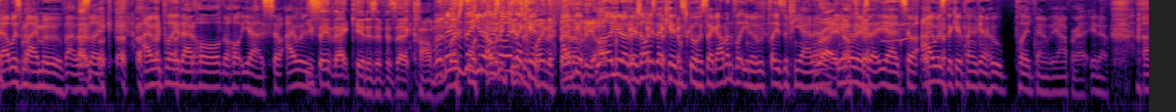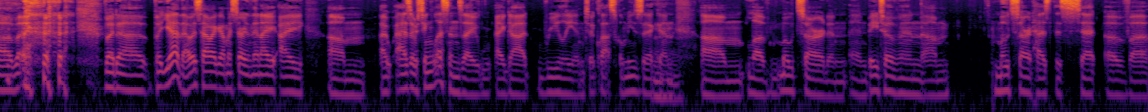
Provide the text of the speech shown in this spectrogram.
that was my move. I was like, I would play that whole, the whole, yeah. So I was. You say that kid as if it's that common. Well, there's like, the, you know, there's always that kid. The Phantom feel, the well, you know, there's always that kid in school who's like, I'm gonna play, you know, who plays the piano. Right. You know, okay. there's that, yeah. And so I was the kid playing the piano who played Phantom of the Opera. You know, um, but uh, but yeah, that was how I got my start. And then I, I um, I, as I was taking lessons, I I got really into classical music mm-hmm. and. Um, um, loved Mozart and, and Beethoven. Um, Mozart has this set of uh,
